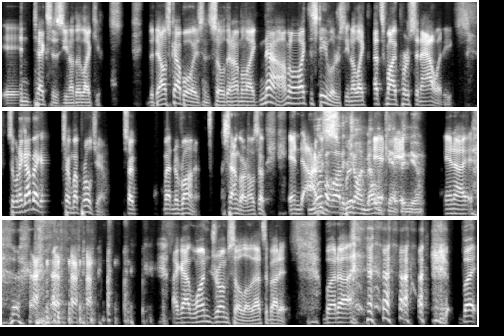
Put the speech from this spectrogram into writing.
in Texas, you know, they're like the Dallas Cowboys, and so then I'm like, nah, I'm gonna like the Steelers. You know, like that's my personality. So when I got back, I was talking about Pearl Jam, talking about Nirvana, Soundgarden, also, and You I have was a lot of John and- Mellencamp in you. And I I got one drum solo. That's about it. But uh but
